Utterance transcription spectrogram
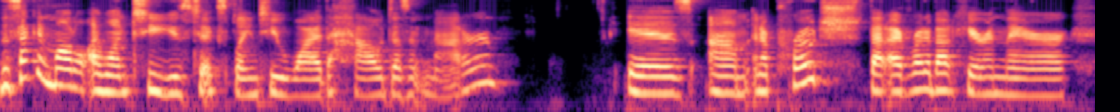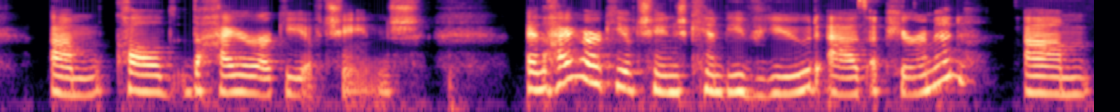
The second model I want to use to explain to you why the how doesn't matter is um, an approach that I've read about here and there um, called the hierarchy of change. And the hierarchy of change can be viewed as a pyramid. Um,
